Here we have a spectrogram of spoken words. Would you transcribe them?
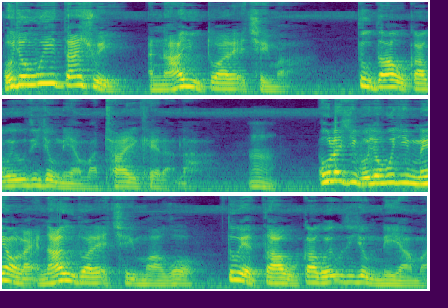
ဗိုလ်ချုပ်မူကြီးတန်းရွှေအနားယူသွားတဲ့အချိန်မှာ သူ့သားကိုကာကွယ်ဦးစီးချုပ်နေရာမှာထားရခဲ့တာလားအင်းအခုလက်ရှိဗိုလ်ချုပ်ဘူးကြီးမင်းအောင်လှိုင်အနားယူသွားတဲ့အချိန်မှာကောသူ့ရဲ့သားကိုကာကွယ်ဦးစီးချုပ်နေရာမှာ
